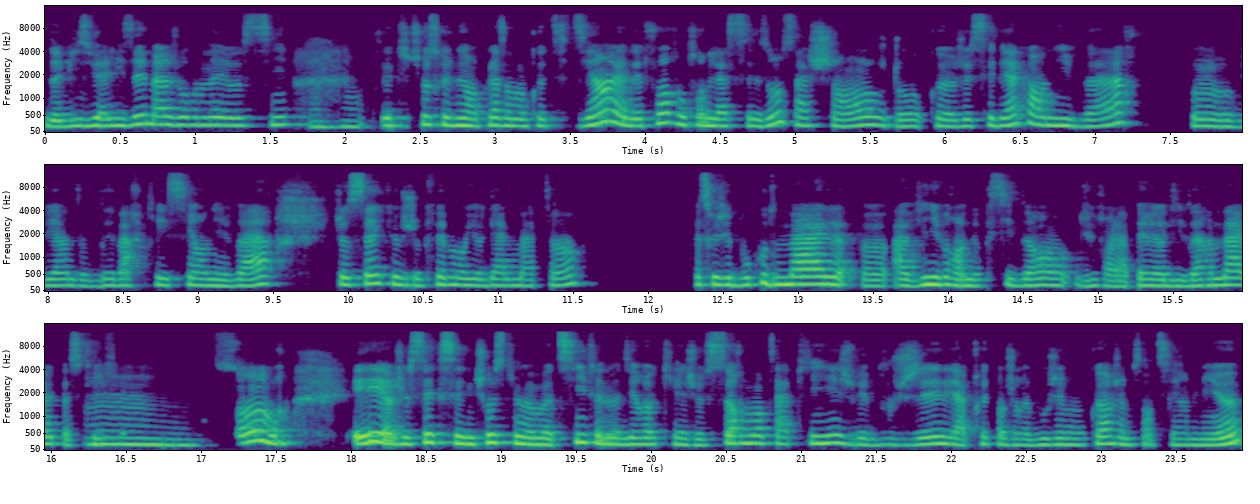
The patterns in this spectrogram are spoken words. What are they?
de visualiser ma journée aussi. Mhm. C'est quelque chose que je mets en place dans mon quotidien. Et des fois, en fonction de la saison, ça change. Donc, euh, je sais bien qu'en hiver, on vient de débarquer ici en hiver, je sais que je fais mon yoga le matin. Parce que j'ai beaucoup de mal euh, à vivre en Occident durant la période hivernale parce qu'il fait Hmm. sombre. Et euh, je sais que c'est une chose qui me motive, c'est de me dire, OK, je sors mon tapis, je vais bouger, et après, quand j'aurai bougé mon corps, je vais me sentir mieux.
